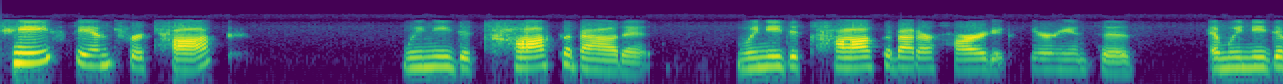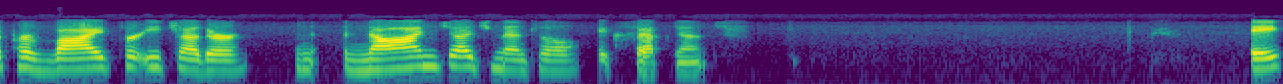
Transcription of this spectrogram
T stands for talk. We need to talk about it. We need to talk about our hard experiences, and we need to provide for each other non judgmental acceptance. H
